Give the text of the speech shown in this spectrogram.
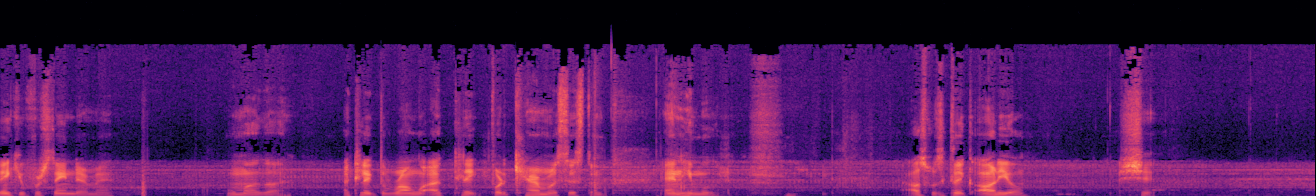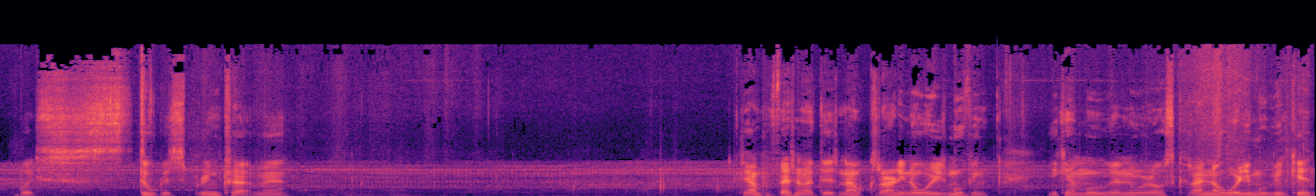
Thank you for staying there, man. Oh my god. I clicked the wrong one. I clicked for the camera system. And he moved. I was supposed to click audio. Shit. But stupid Springtrap, man. Yeah, I'm professional at this now because I already know where he's moving. You can't move anywhere else because I know where you're moving, kid.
